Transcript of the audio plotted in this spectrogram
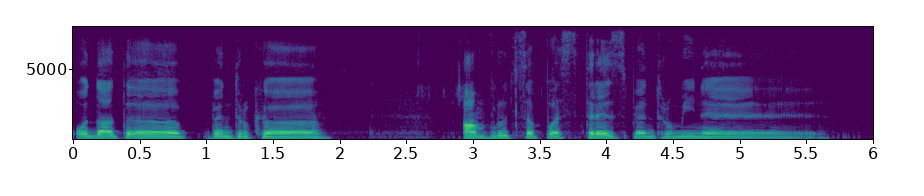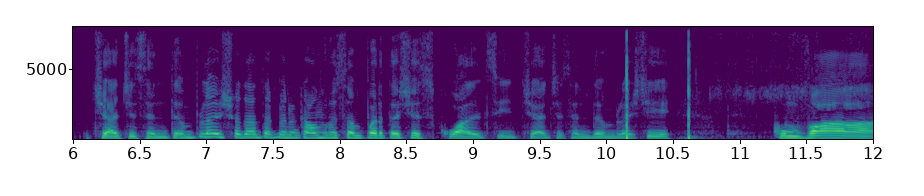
odată pentru că am vrut să păstrez pentru mine ceea ce se întâmplă și odată pentru că am vrut să împărtășesc cu alții ceea ce se întâmplă. Și cumva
